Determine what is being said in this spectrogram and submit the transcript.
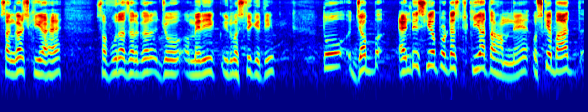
संघर्ष किया है, सफूरा जरगर जो मेरी यूनिवर्सिटी की थी। तो जब एनडीसीओ प्रोटेस्ट किया था हमने, उसके बाद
